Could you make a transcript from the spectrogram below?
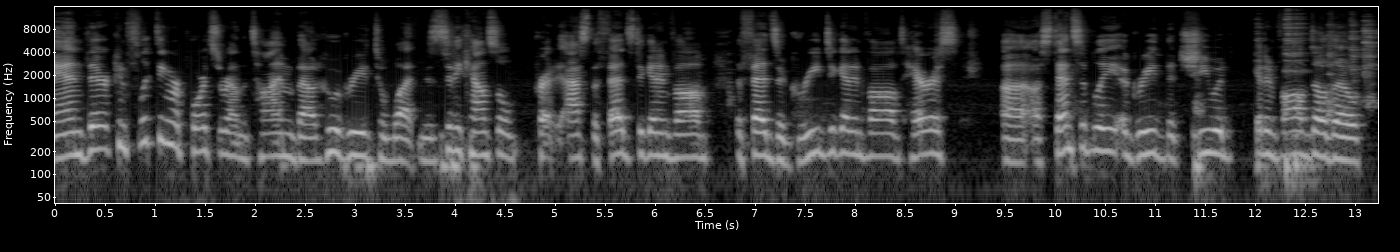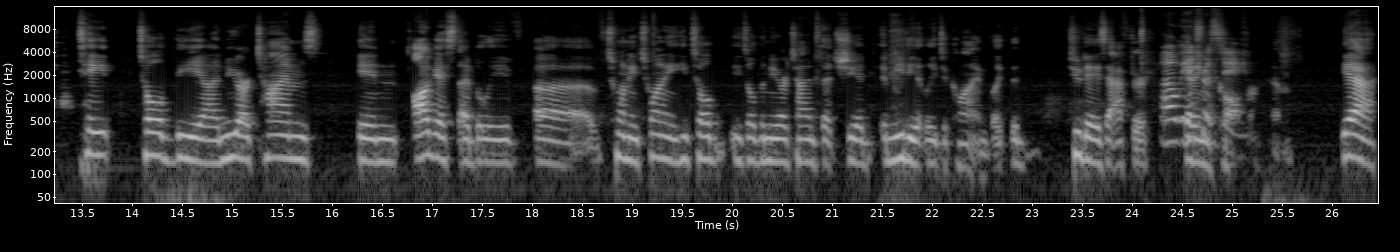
And there are conflicting reports around the time about who agreed to what. The city council pre- asked the feds to get involved. The feds agreed to get involved. Harris uh, ostensibly agreed that she would get involved, although Tate told the uh, New York Times in August, I believe, of 2020, he told he told the New York Times that she had immediately declined, like the two days after Oh, getting a call from him. Yeah,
